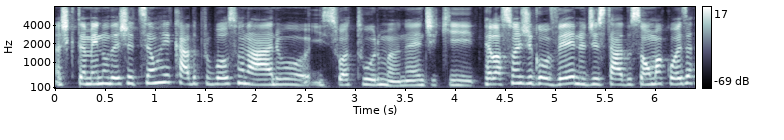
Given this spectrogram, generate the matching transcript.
Acho que também não deixa de ser um recado para o Bolsonaro e sua turma, né, de que relações de governo, de Estado são uma coisa,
